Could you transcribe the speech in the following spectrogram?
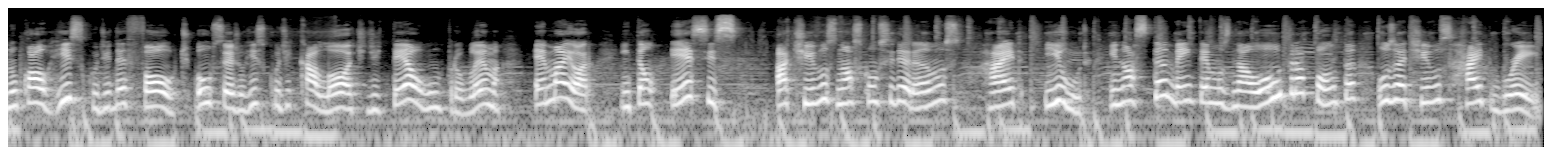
no qual o risco de default, ou seja, o risco de calote, de ter algum problema, é maior. Então, esses ativos nós consideramos high yield e nós também temos na outra ponta os ativos high grade.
